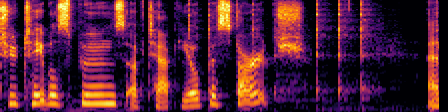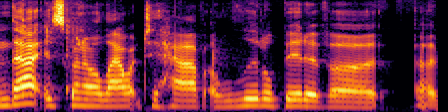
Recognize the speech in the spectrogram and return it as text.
two tablespoons of tapioca starch. And that is going to allow it to have a little bit of a, a,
